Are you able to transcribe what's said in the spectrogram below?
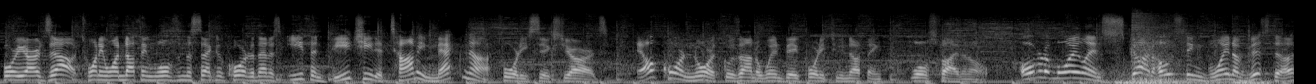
Four yards out, 21 0 Wolves in the second quarter. Then it's Ethan Beachy to Tommy Mechna, 46 yards. Elkhorn North goes on to win big, 42 0 Wolves 5 0. Over to Moylan, Skutt hosting Buena Vista.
